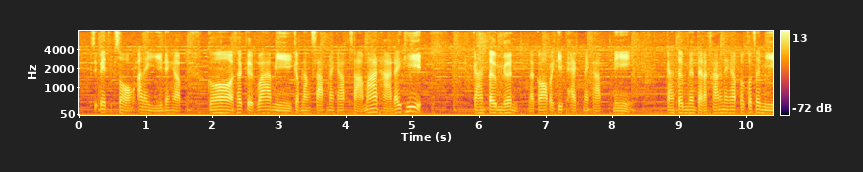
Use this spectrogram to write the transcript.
10 11 12 อะไรอย่างนี้นะครับ ก็ถ้าเกิดว่ามีกำลังทรัพย์นะครับ สามารถหาได้ที่การเติมเงินแล้วก็ไปที่แพ็คนะครับนี่ การเติมเงินแต่ละครั้งนะครับเราก็จะมี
